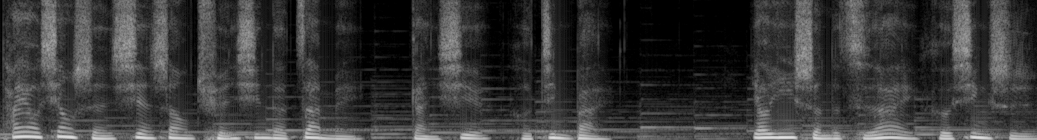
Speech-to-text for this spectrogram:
他要向神献上全新的赞美、感谢和敬拜，要因神的慈爱和信实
